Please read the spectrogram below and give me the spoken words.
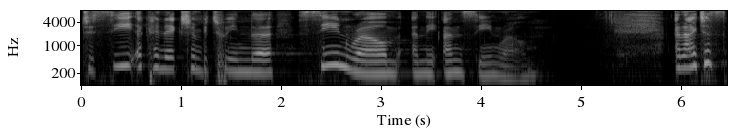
to see a connection between the seen realm and the unseen realm. And I just,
